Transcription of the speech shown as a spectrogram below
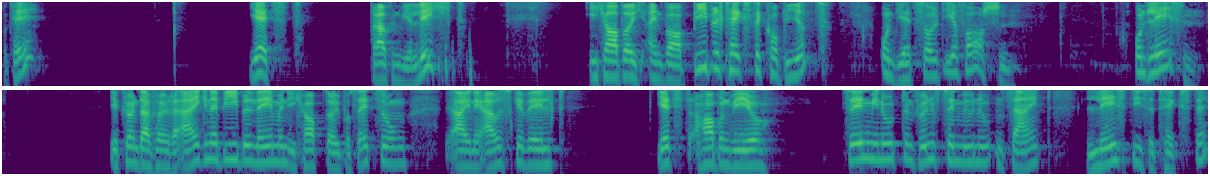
Okay? Jetzt brauchen wir Licht. Ich habe euch ein paar Bibeltexte kopiert und jetzt sollt ihr forschen und lesen. Ihr könnt auch eure eigene Bibel nehmen. Ich habe da Übersetzung eine ausgewählt. Jetzt haben wir 10 Minuten, 15 Minuten Zeit. Lest diese Texte,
